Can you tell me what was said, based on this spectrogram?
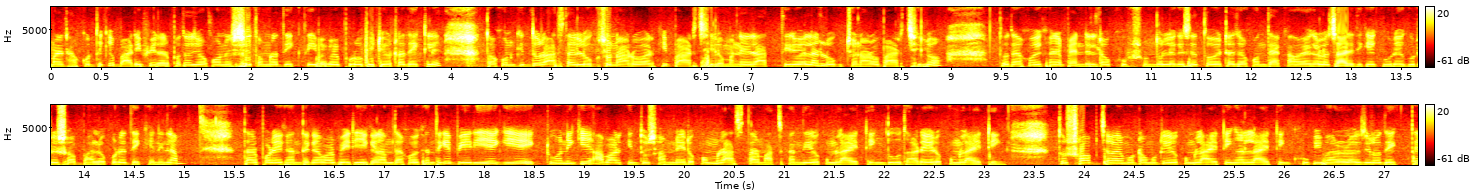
মানে ঠাকুর থেকে বাড়ি ফেরার পথে যখন এসেছি তোমরা দেখতেই পাবে পুরো ভিডিওটা দেখলে, তখন কিন্তু রাস্তায় লোকজন আরও আর কি বাড়ছিল মানে রাত্রিবেলা লোকজন আরও বাড়ছিল। তো দেখো, এখানে প্যান্ডেলটাও খুব সুন্দর লেগেছে। তো এটা যখন দেখা হয়ে গেল, চারিদিকে ঘুরে ঘুরে সব ভালো করে দেখে নিলাম। তারপরে এখান থেকে আবার বেরিয়ে গেলাম। দেখো, এখান থেকে বেরিয়ে গিয়ে একটুখানি গিয়ে আবার কিন্তু সামনে এরকম রাস্তার মাঝখান দিয়ে এরকম লাইটিং দুধারে এরকম লাইটিং তো সব জায়গায় মোটামুটি এরকম লাইটিং আর লাইটিং খুবই ভালো লাগছিল দেখতে।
